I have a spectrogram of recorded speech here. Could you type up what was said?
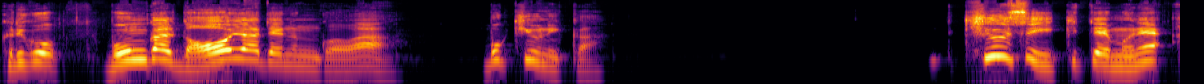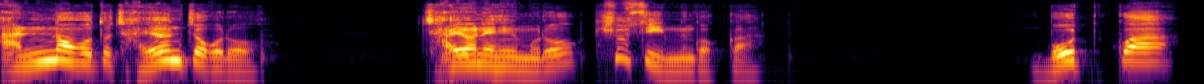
그리고 뭔가를 넣어야 되는 거와 못 키우니까 키울 수 있기 때문에 안 넣어도 자연적으로 자연의 힘으로 키울 수 있는 것과 못과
